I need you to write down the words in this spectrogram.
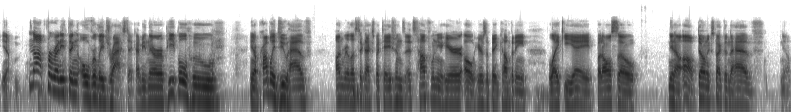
you know, not for anything overly drastic. I mean, there are people who, you know, probably do have unrealistic expectations. It's tough when you hear, oh, here's a big company like EA, but also, you know, oh, don't expect them to have, you know,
